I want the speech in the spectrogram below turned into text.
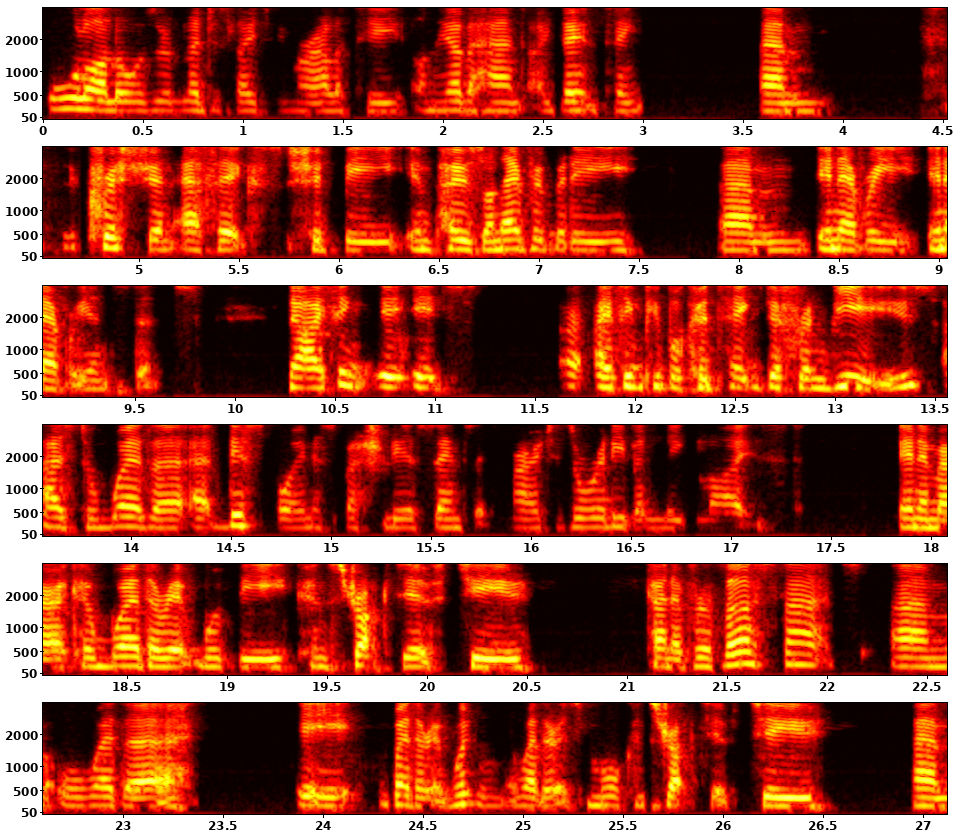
all our laws are legislating morality. On the other hand, I don't think um, Christian ethics should be imposed on everybody um, in every in every instance. Now, I think it, it's I think people could take different views as to whether, at this point, especially as same-sex marriage has already been legalized in America, whether it would be constructive to kind of reverse that, um, or whether it, whether it wouldn't, whether it's more constructive to um,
